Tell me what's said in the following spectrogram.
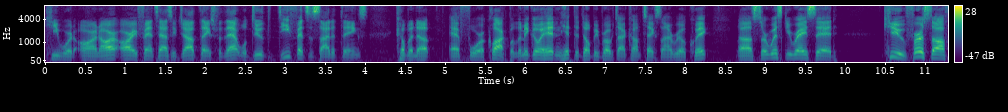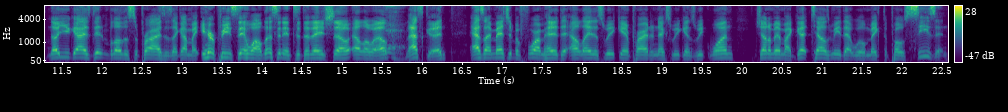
keyword R&R. Ari, fantastic job. Thanks for that. We'll do the defensive side of things coming up at 4 o'clock. But let me go ahead and hit the don'tbebroke.com text line real quick. Uh, Sir Whiskey Ray said, Q, first off, no, you guys didn't blow the surprises. I got my earpiece in while listening to today's show. LOL. Yeah. That's good. As I mentioned before, I'm headed to LA this weekend prior to next weekend's week one. Gentlemen, my gut tells me that we'll make the postseason.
